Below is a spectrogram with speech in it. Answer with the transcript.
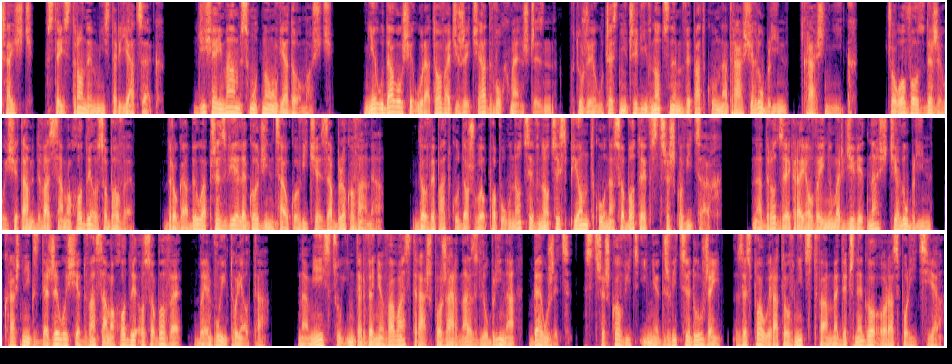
Cześć, z tej strony Mister Jacek. Dzisiaj mam smutną wiadomość. Nie udało się uratować życia dwóch mężczyzn, którzy uczestniczyli w nocnym wypadku na trasie Lublin-Kraśnik. Czołowo zderzyły się tam dwa samochody osobowe. Droga była przez wiele godzin całkowicie zablokowana. Do wypadku doszło po północy w nocy z piątku na sobotę w Strzeszkowicach. Na drodze krajowej nr 19 Lublin, Kraśnik zderzyły się dwa samochody osobowe, BMW i Toyota. Na miejscu interweniowała straż pożarna z Lublina, Bełżyc, Strzeszkowic i Niedrzwicy Dużej, zespoły ratownictwa medycznego oraz policja.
